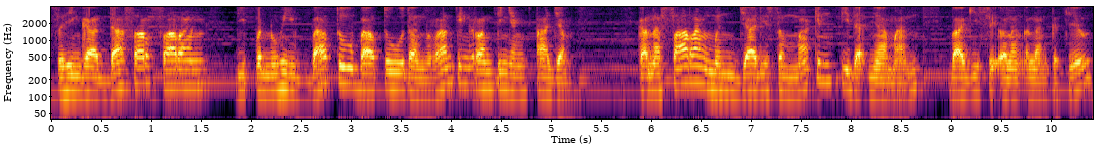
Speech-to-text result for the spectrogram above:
sehingga dasar sarang dipenuhi batu-batu dan ranting-ranting yang tajam. Karena sarang menjadi semakin tidak nyaman, bagi si elang-elang kecil,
